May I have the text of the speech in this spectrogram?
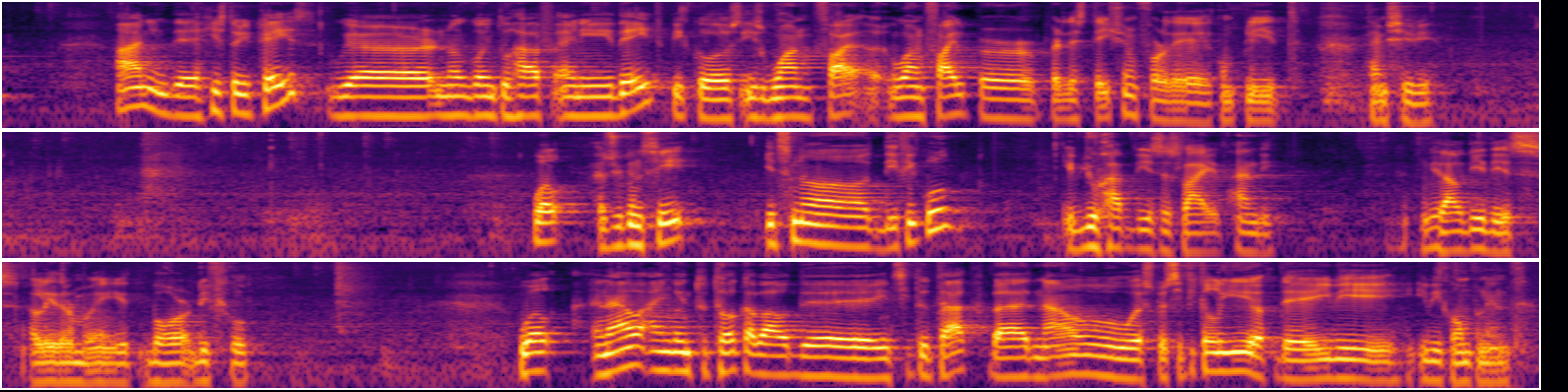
And in the history case, we are not going to have any date because it's one file, one file per, per station for the complete time series. Well, as you can see, it's not difficult if you have this slide handy. Without it, it's a little bit more difficult. Well, and now I'm going to talk about the in situ TAC, but now specifically of the IBI, IBI component.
